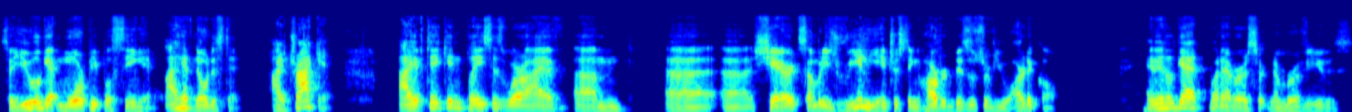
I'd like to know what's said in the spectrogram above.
So you will get more people seeing it. I have noticed it. I track it. I have taken places where I have um, uh, uh, shared somebody's really interesting Harvard Business Review article, and it'll get whatever a certain number of views.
